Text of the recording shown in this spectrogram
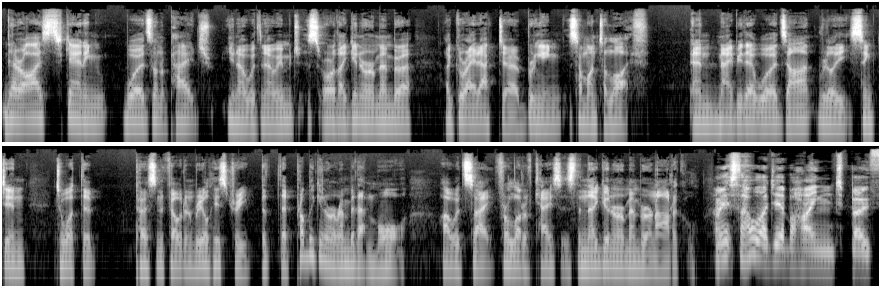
their eyes scanning words on a page, you know, with no images, or are they going to remember a great actor bringing someone to life? And maybe their words aren't really synced in to what the person felt in real history, but they're probably going to remember that more. I would say, for a lot of cases, than they're going to remember an article. I mean, it's the whole idea behind both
